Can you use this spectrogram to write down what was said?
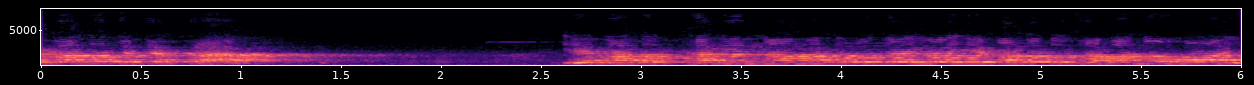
এবাদত এটা একটা এবাদত খালি নামাজ রোজাই হয়, এবাদত জাবানো হয়।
